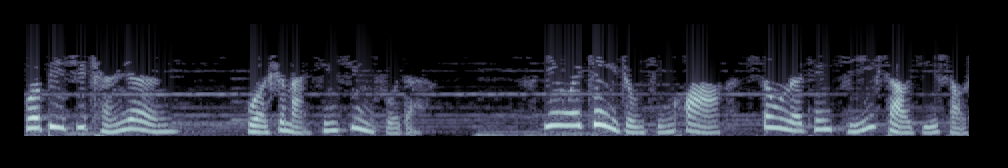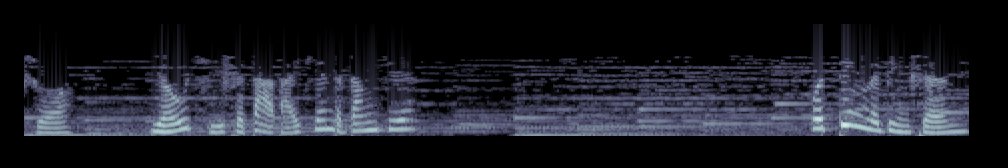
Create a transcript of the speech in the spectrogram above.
我必须承认，我是满心幸福的。因为这种情话，宋乐天极少极少说，尤其是大白天的当街。我定了定神，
